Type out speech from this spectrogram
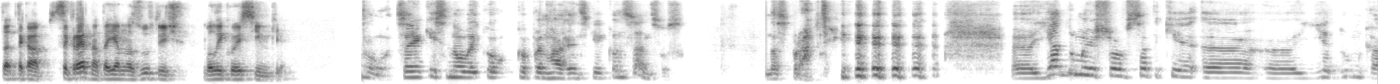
та, така секретна таємна зустріч Великої Сімки? Ну, це якийсь новий копенгагенський консенсус. Насправді. Е, Я думаю, що все-таки є думка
